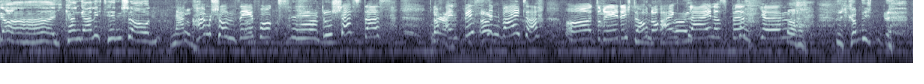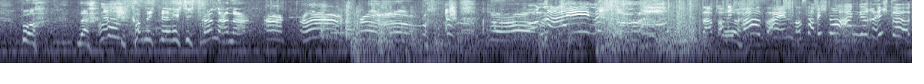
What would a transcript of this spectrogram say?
Ja, ich kann gar nicht hinschauen. Na komm schon, Seefuchs. Du schaffst das. Noch ein bisschen weiter. Oh, dreh dich doch noch ein kleines bisschen. Ah, Ich komm nicht. Boah, Na, ich komme nicht mehr richtig dran, Anna. Ah, ah, Oh nein! Das darf doch nicht wahr sein. Was habe ich nur angerichtet?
